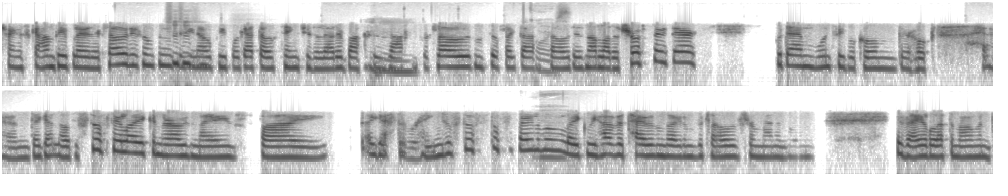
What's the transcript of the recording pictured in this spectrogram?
trying to scam people out of their clothes or something? Because you know people get those things through the letter boxes mm. asking for clothes and stuff like that. So there's not a lot of trust out there. But then once people come, they're hooked. and they get loads of stuff they like, and they're always amazed by, I guess, the range of stuff that's available. Mm. Like we have a thousand items of clothes from men and women available at the moment.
